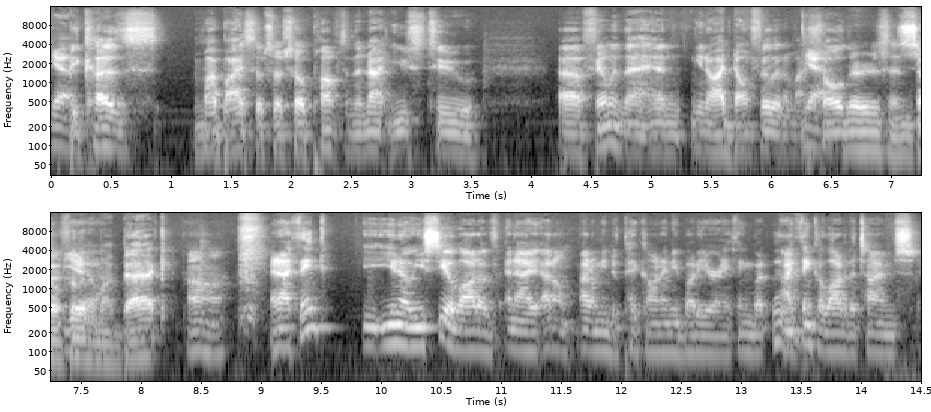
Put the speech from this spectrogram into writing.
Yeah. because my biceps are so pumped and they're not used to. Uh, feeling that, and you know, I don't feel it in my shoulders, and So, don't feel it in my back. Uh huh. And I think you know you see a lot of, and I, I don't I don't mean to pick on anybody or anything, but I think a lot of the times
